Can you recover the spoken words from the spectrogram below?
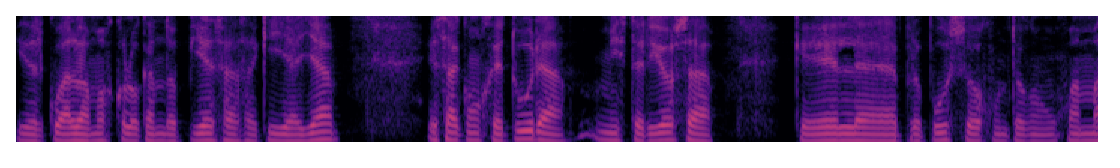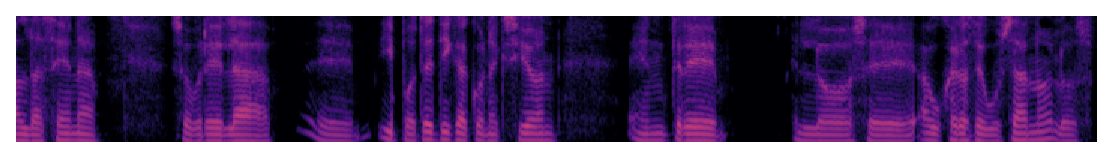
y del cual vamos colocando piezas aquí y allá, esa conjetura misteriosa que él eh, propuso junto con Juan Maldacena sobre la eh, hipotética conexión entre los eh, agujeros de gusano, los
